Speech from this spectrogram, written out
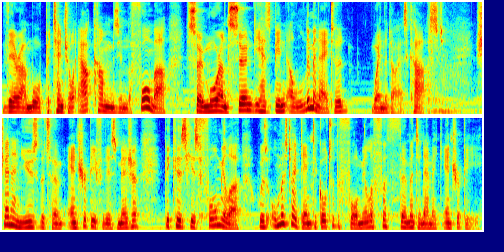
There are more potential outcomes in the former, so more uncertainty has been eliminated when the die is cast. Shannon used the term entropy for this measure because his formula was almost identical to the formula for thermodynamic entropy.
